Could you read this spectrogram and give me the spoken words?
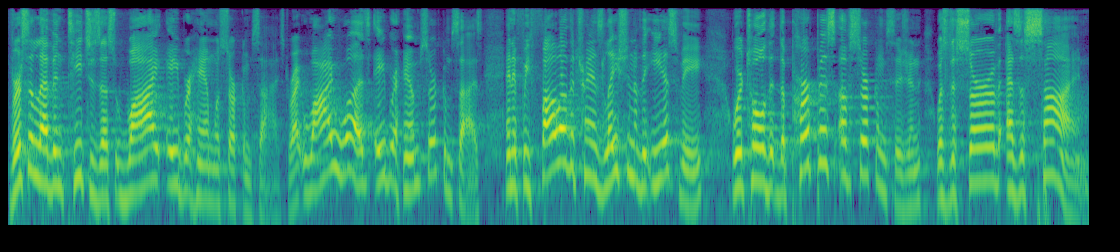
Verse 11 teaches us why Abraham was circumcised, right? Why was Abraham circumcised? And if we follow the translation of the ESV, we're told that the purpose of circumcision was to serve as a sign.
